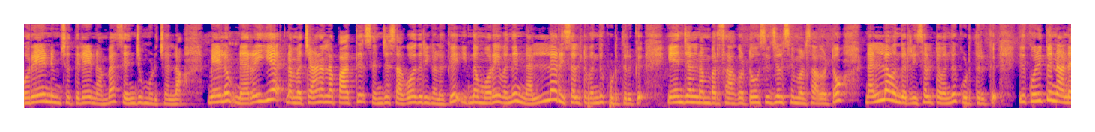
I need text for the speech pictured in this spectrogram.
ஒரே நிமிஷத்திலே நம்ம செஞ்சு முடிச்சிடலாம். மேலும் நிறைய நம்ம சேனலில் பார்த்து செஞ்ச சகோதரிகளுக்கு இந்த முறை வந்து நல்ல ரிசல்ட் வந்து கொடுத்துருக்கு. ஏஞ்சல் நம்பர்ஸ் ஆகட்டும் சிஜில் சிமல்ஸ் ஆகட்டும் நல்ல வந்து ரிசல்ட்டை வந்து கொடுத்துருக்கு. இது குறித்து நான்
